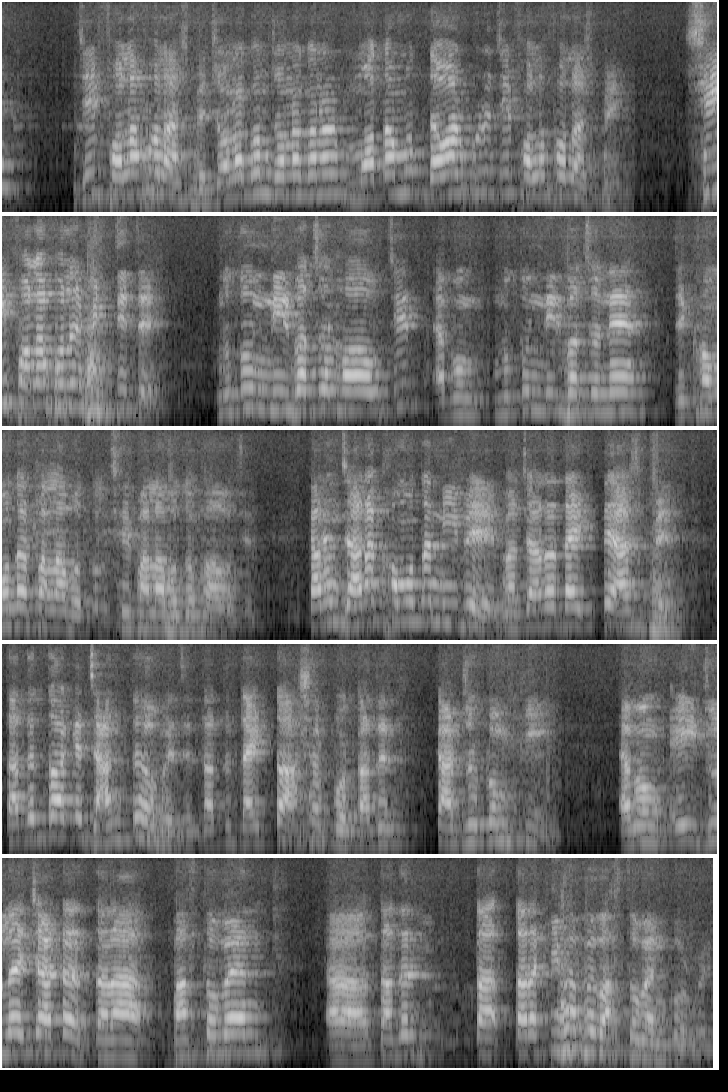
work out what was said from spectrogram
যে ফলাফল আসবে, জনগণ জনগণের মতামত দেওয়ার পরে যে ফলাফল আসবে, সেই ফলাফলের ভিত্তিতে নতুন নির্বাচন হওয়া উচিত এবং নতুন নির্বাচনে যে ক্ষমতার পালাবদল, সেই পালাবদল হওয়া উচিত। কারণ যারা ক্ষমতা নিবে বা যারা দায়িত্বে আসবে, তাদের তো আগে জানতে হবে যে তাদের দায়িত্ব আসার পর তাদের কার্যক্রম কি। এবং এই জুলাই চার্টার তারা বাস্তবায়ন তাদের তারা কীভাবে বাস্তবায়ন করবে?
